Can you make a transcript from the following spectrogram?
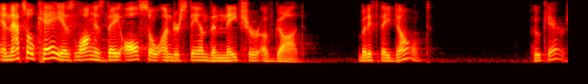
And that's okay as long as they also understand the nature of God. But if they don't, who cares?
